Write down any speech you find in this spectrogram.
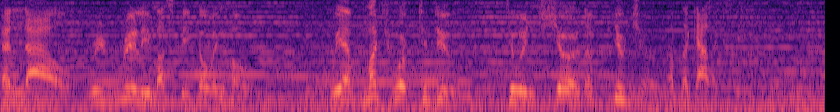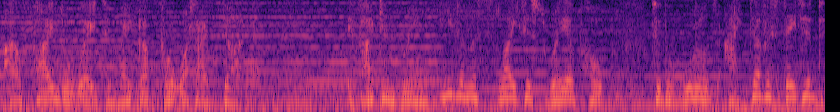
And now, we really must be going home. We have much work to do to ensure the future of the galaxy. I'll find a way to make up for what I've done. If I can bring even the slightest ray of hope to the worlds I devastated,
